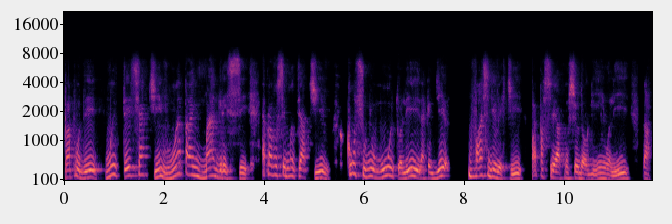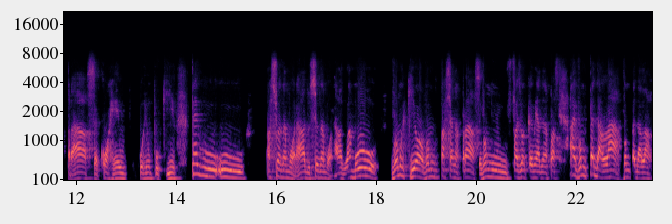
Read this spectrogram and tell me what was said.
para poder manter-se ativo. Não é para emagrecer, é para você manter ativo. Consumiu muito ali naquele dia, vai se divertir, vai passear com seu doguinho ali na praça, correr correr um pouquinho. Pega o, o, a sua namorada, o seu namorado, amor, vamos aqui, ó, vamos passear na praça, vamos fazer uma caminhada na praça. Ah, vamos pedalar, vamos pedalar.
